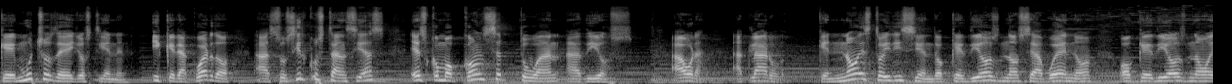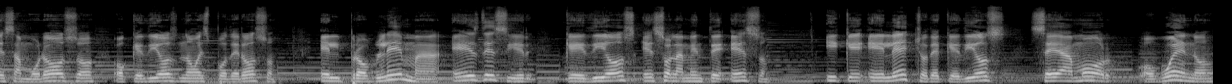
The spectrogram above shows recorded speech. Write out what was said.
que muchos de ellos tienen y que de acuerdo a sus circunstancias es como conceptúan a Dios. Ahora, aclaro que no estoy diciendo que Dios no sea bueno o que Dios no es amoroso o que Dios no es poderoso. El problema es decir que Dios es solamente eso y que el hecho de que Dios sea amor o bueno,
